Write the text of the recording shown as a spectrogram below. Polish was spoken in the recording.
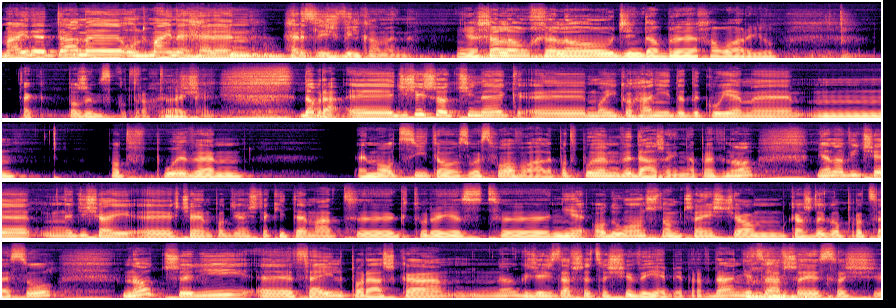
Meine Damen und meine Herren, herzlich willkommen. Hello, hello, dzień dobry, how are you? Tak po rzymsku trochę tak. dzisiaj. Dobra, y, dzisiejszy odcinek, y, moi kochani, dedykujemy mm, pod wpływem emocji to złe słowo, ale pod wpływem wydarzeń na pewno. Mianowicie mm, dzisiaj y, chciałem podjąć taki temat, y, który jest y, nieodłączną częścią każdego procesu, no czyli fail, porażka, no gdzieś zawsze coś się wyjebie, prawda? Nie zawsze jest coś,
